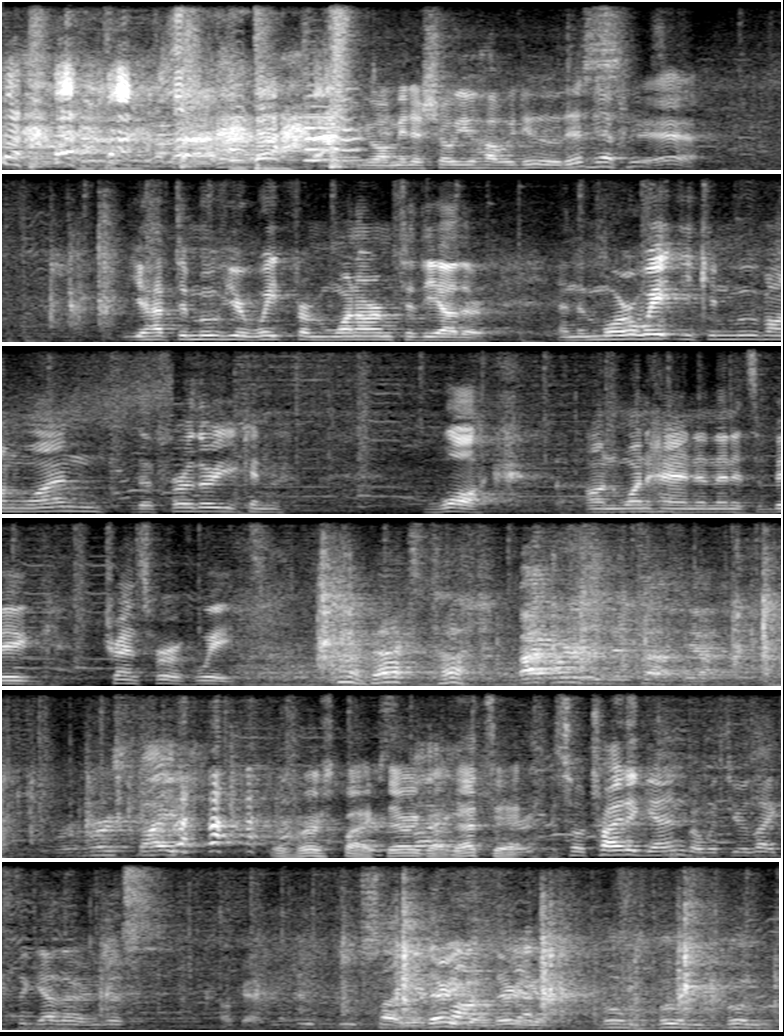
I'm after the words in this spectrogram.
You want me to show you how we do this? Yeah, please. Yeah. You have to move your weight from one arm to the other. And the more weight you can move on one, the further you can walk on one hand and then it's a big transfer of weight. My back's tough. Backwards is a bit tough, yeah. Reverse bike. Reverse bike. There we go. That's it. So try it again, but with your legs together and just Okay. each side. Yeah, there you go, there you go. Boom, boom, boom.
